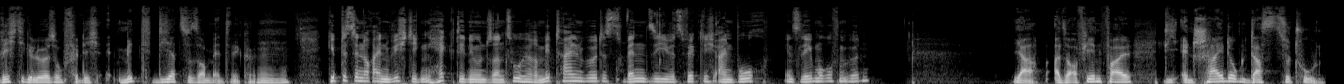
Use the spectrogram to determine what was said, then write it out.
richtige Lösung für dich mit dir zusammen entwickeln. Mhm. Gibt es denn noch einen wichtigen Hack, den du unseren Zuhörern mitteilen würdest, wenn sie jetzt wirklich ein Buch ins Leben rufen würden? Ja, also auf jeden Fall die Entscheidung, das zu tun.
